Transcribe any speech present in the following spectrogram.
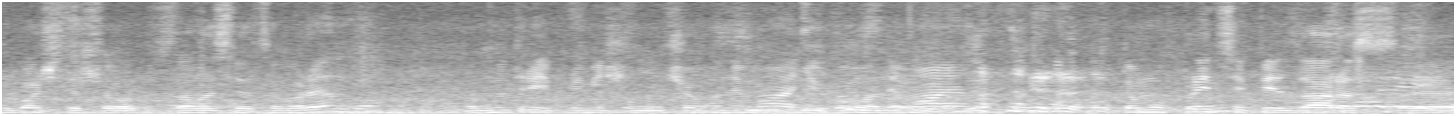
Ви бачите, що сталося це в оренду. Внутрі приміщення нічого немає, нікого немає. Тому, в принципі, зараз е,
